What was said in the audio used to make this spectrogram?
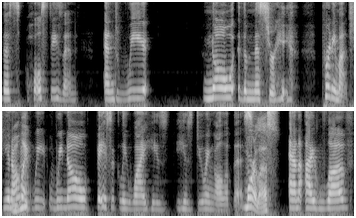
this whole season and we know the mystery pretty much. You know, Mhm. like we we know basically why he's he's doing all of this. More or less. And I love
